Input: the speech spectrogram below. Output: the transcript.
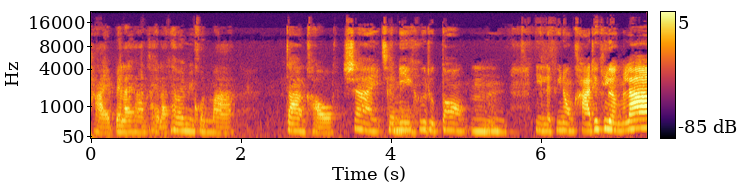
ถ่ายไปรายงานใครล่ะถ้าไม่มีคนมาจ้างเขา ใช่ใช่อันไหมนี้คือถูกต้องอืมอืม นี่แหละพี่น้องคะที่เครื่องเล่า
